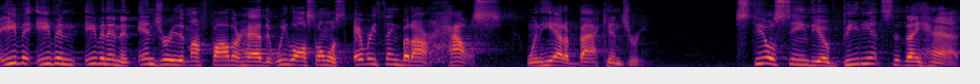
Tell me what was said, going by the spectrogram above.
even, even, even in an injury that my father had, that we lost almost everything but our house when he had a back injury, still seeing the obedience that they had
